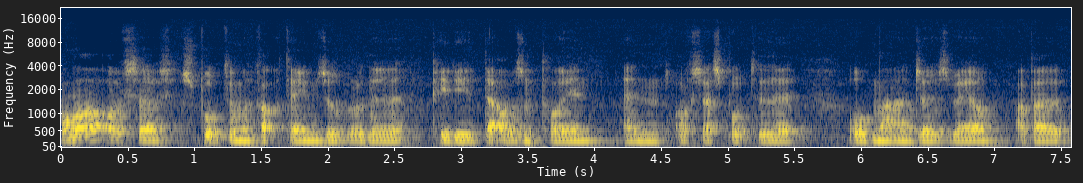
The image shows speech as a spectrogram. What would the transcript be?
uh, a lot. Obviously, I spoke to him a couple of times over the period that I wasn't playing, and obviously I spoke to the old manager as well about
